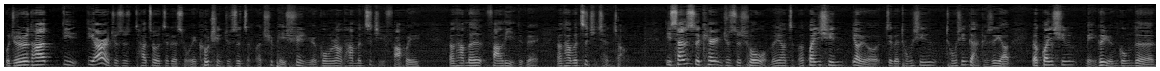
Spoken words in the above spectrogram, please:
我觉得他第第二就是他做这个所谓 coaching，就是怎么去培训员工，让他们自己发挥，让他们发力，对不对？让他们自己成长。第三是 caring，就是说我们要怎么关心，要有这个同心同心感，可是要要关心每个员工的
